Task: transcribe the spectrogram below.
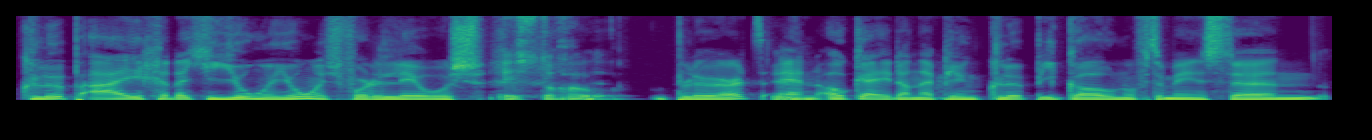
club eigen dat je jonge jongens voor de leeuws Is toch ook? pleurt. En oké, dan heb je een clubicoon of tenminste een,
